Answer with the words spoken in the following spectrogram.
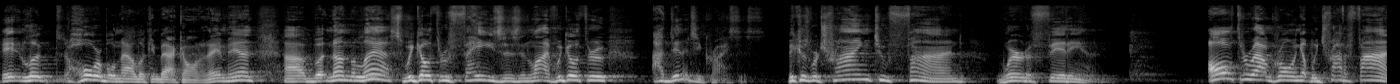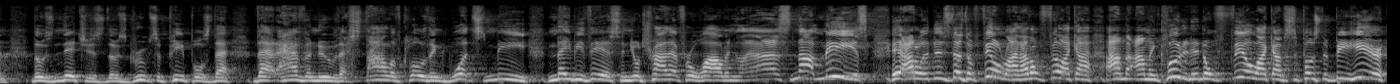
it looked horrible now looking back on it. Amen. Uh, but nonetheless, we go through phases in life. We go through identity crisis because we're trying to find where to fit in. All throughout growing up, we try to find those niches, those groups of peoples, that, that avenue, that style of clothing. What's me? Maybe this. And you'll try that for a while and you're like, ah, it's not me. It's, it, I don't, this doesn't feel right. I don't feel like I, I'm, I'm included. It don't feel like I'm supposed to be here.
